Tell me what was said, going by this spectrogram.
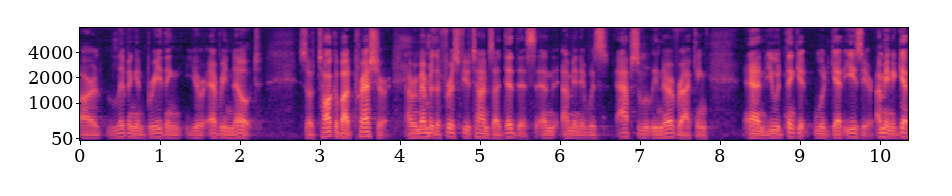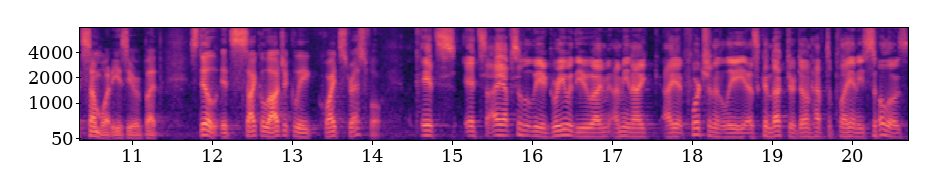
are living and breathing your every note. So talk about pressure. I remember the first few times I did this, and I mean, it was absolutely nerve wracking. And you would think it would get easier. I mean, it gets somewhat easier, but still, it's psychologically quite stressful. It's, it's, I absolutely agree with you. I, I mean, I, I fortunately, as conductor, don't have to play any solos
